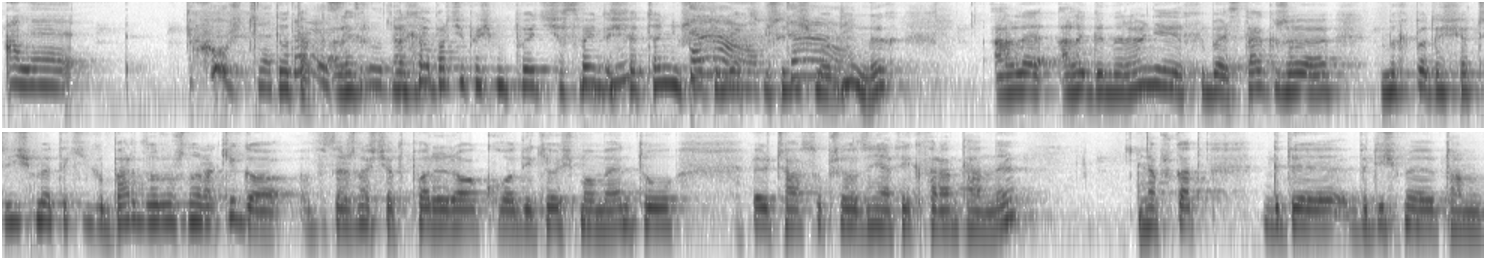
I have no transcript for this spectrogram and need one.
ale kurczę, to, To tak, jest ale, trudne. ale chyba bardziej powinniśmy powiedzieć o swoim doświadczeniu niż o tym, jak Tak, słyszeliśmy tak. od innych. Ale, ale generalnie chyba jest tak, że my chyba doświadczyliśmy takiego bardzo różnorakiego, w zależności od pory roku, od jakiegoś momentu y, czasu przechodzenia tej kwarantanny. Na przykład, gdy byliśmy tam,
